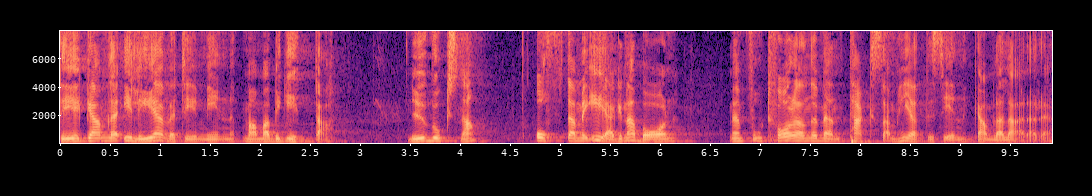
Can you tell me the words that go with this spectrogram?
Det är gamla elever till min mamma Birgitta. Nu vuxna, ofta med egna barn, men fortfarande med en tacksamhet till sin gamla lärare.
